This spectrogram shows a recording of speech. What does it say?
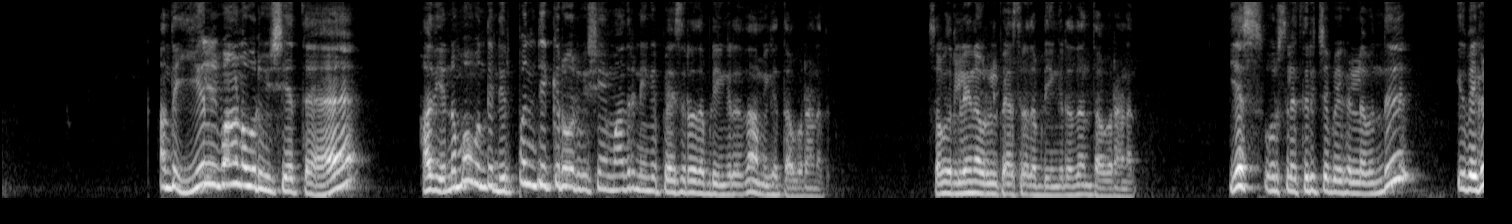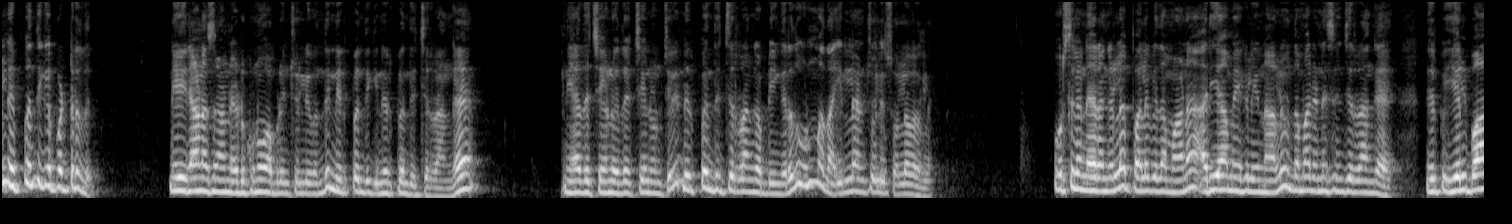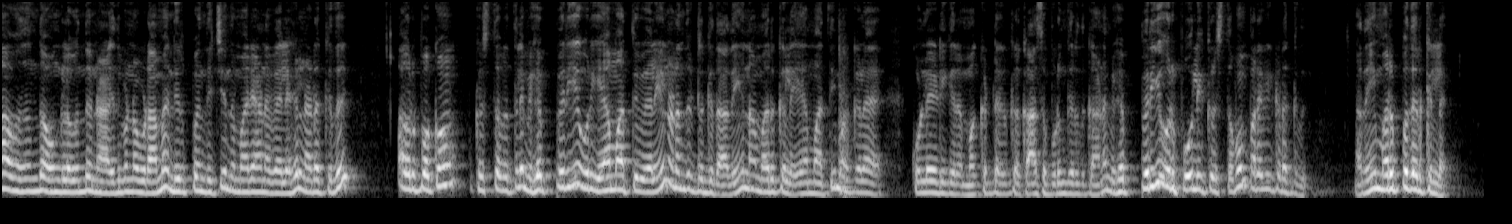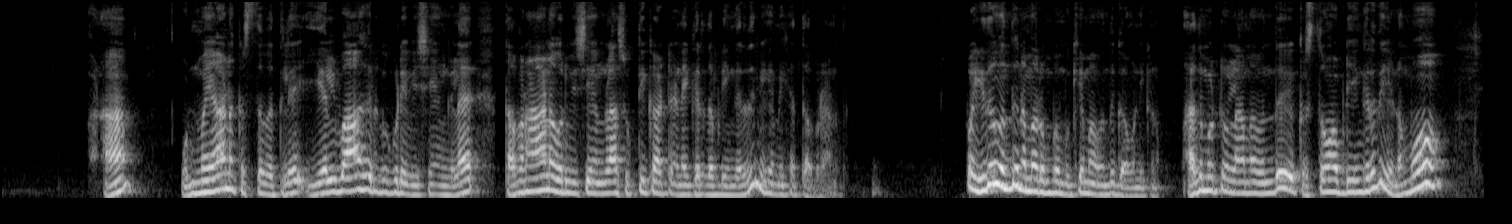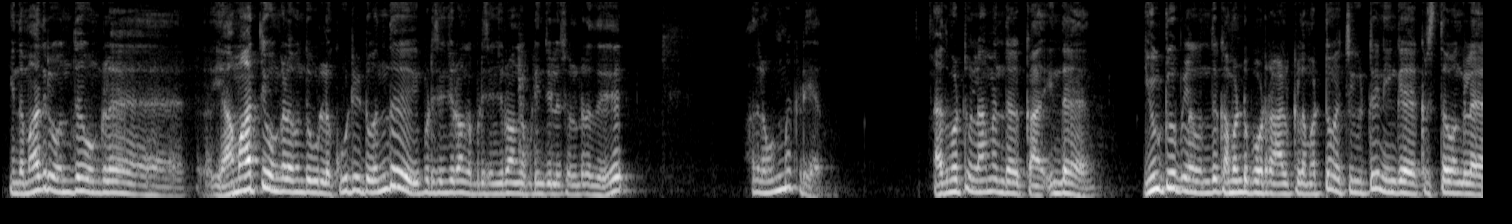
அந்த இயல்பான ஒரு விஷயத்த அது என்னமோ வந்து நிர்பந்திக்கிற ஒரு விஷயம் மாதிரி நீங்கள் பேசுகிறது அப்படிங்கிறது தான் மிக தவறானது. சகோதரிலேன் அவர்கள் பேசுகிறது அப்படிங்கிறது தான் தவறானது. எஸ் ஒரு சில திருச்சபைகளில் வந்து இவைகள் நிர்பந்திக்கப்பட்டுருது. நீ ஞானஸ்நானம் எடுக்கணும் அப்படின்னு சொல்லி வந்து நிர்பந்திக்க நிர்பந்திச்சிடுறாங்க. நீ அதை செய்யணும் இதை செய்யணும்னு சொல்லி நிர்பந்திச்சிடுறாங்க அப்படிங்கிறது உண்மைதான். இல்லைன்னு சொல்லி சொல்ல வரல. ஒரு சில நேரங்களில் பலவிதமான அறியாமைகளினாலும் இந்த மாதிரி என்ன செஞ்சிடுறாங்க? நிற்ப இயல்பாக வந்து அவங்கள வந்து நான் இது பண்ண விடாமல் நிர்பந்தித்து இந்த மாதிரியான வேலைகள் நடக்குது. ஒரு பக்கம் கிறிஸ்தவத்தில் மிகப்பெரிய ஒரு ஏமாத்து வேலையும் நடந்துகிட்ருக்குது இருக்குது அதையும் நான் மறுக்கலை. ஏமாற்றி மக்களை கொள்ளையடிக்கிற மக்கள்கிட்ட இருக்க காசு பிடுங்கிறதுக்கான மிகப்பெரிய ஒரு போலி கிறிஸ்தவம் பரவி கிடக்குது. அதையும் மறுப்பதற்கில்லை. ஆனால் உண்மையான கிறிஸ்தவத்தில் இயல்பாக இருக்கக்கூடிய விஷயங்களை தவறான ஒரு விஷயங்களாக சுட்டி காட்ட நினைக்கிறது அப்படிங்கிறது மிக மிக தவறானது. இப்போ இது வந்து நம்ம ரொம்ப முக்கியமாக வந்து கவனிக்கணும். அது மட்டும் இல்லாமல் வந்து கிறிஸ்தவம் அப்படிங்கிறது என்னமோ இந்த மாதிரி வந்து உங்களை ஏமாற்றி உங்களை வந்து உள்ளே கூட்டிகிட்டு வந்து இப்படி செஞ்சுருவாங்க இப்படி செஞ்சுருவாங்க அப்படின்னு சொல்லி சொல்கிறது அதில் உண்மை கிடையாது. அது மட்டும் இல்லாமல் இந்த க இந்த யூடியூப்பில் வந்து கமெண்ட் போடுற ஆட்களை மட்டும் வச்சுக்கிட்டு நீங்கள் கிறிஸ்தவங்களை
